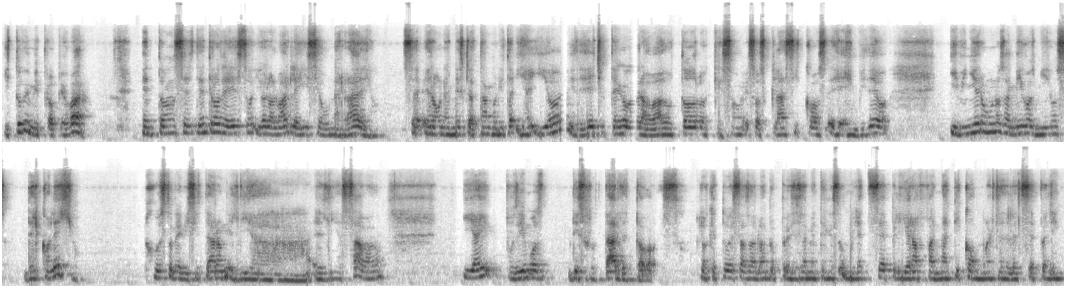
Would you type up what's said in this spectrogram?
y tuve mi propio bar. Entonces, dentro de eso, yo al bar le hice una radio. O sea, era una mezcla tan bonita. Y ahí yo, y de hecho, tengo grabado todo lo que son esos clásicos eh, en video. Y vinieron unos amigos míos del colegio. Justo me visitaron el día, el día sábado. Y ahí pudimos disfrutar de todo eso. Lo que tú estás hablando precisamente es un Led Zeppelin. Yo era fanático a muerte de Led Zeppelin.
